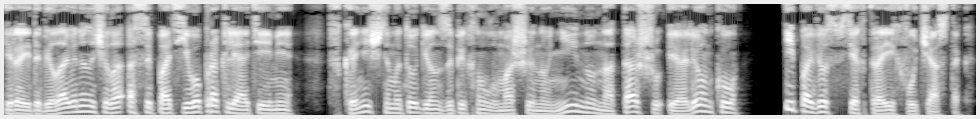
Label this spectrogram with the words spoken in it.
Ираида Белавина начала осыпать его проклятиями. В конечном итоге он запихнул в машину Нину, Наташу и Аленку и повез всех троих в участок.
